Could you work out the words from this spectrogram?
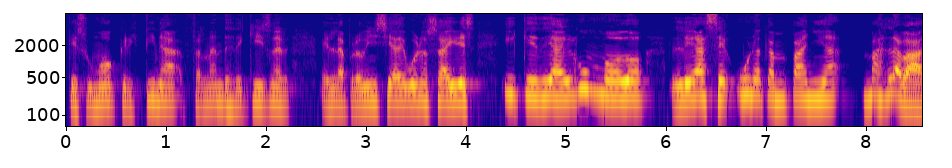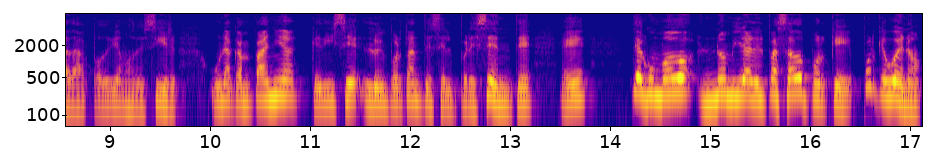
que sumó Cristina Fernández de Kirchner en la provincia de Buenos Aires y que de algún modo le hace una campaña más lavada, podríamos decir, una campaña que dice lo importante es el presente, ¿eh? de algún modo no mirar el pasado, ¿por qué? Porque bueno,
